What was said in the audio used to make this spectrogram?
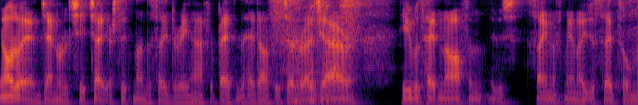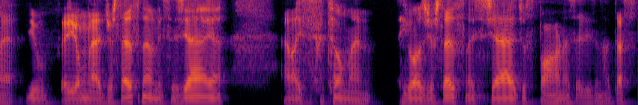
you know the way in general chit chat, you're sitting on the side of the ring after betting the head off each other as you are. And he was heading off and he was signing for me, and I just said to him, "You've a young lad yourself now," and he says, "Yeah, yeah." And I said to him, and he goes, "Yourself?" And I said, "Yeah, just born." I said, "He's in that's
